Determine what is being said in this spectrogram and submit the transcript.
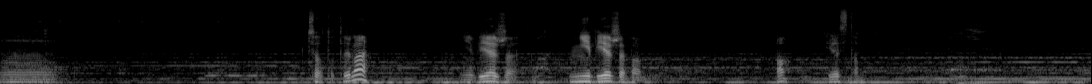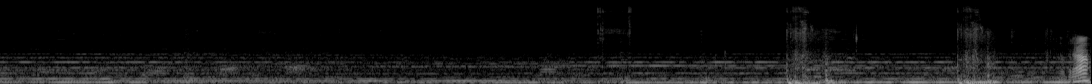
Mm. Co, to tyle? Nie wierzę. Nie wierzę wam. O, jest tam. Dobra.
